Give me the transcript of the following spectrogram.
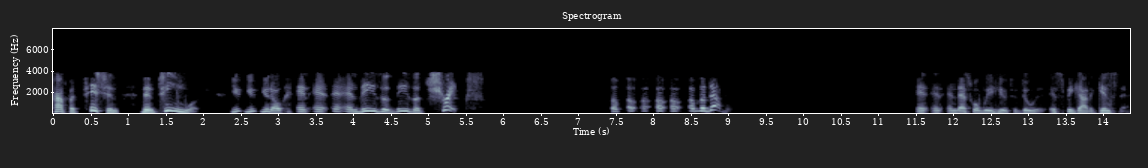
competition than teamwork. You, you, you know, and, and, and these are, these are tricks of, of, of, of the devil. And, and, and that's what we're here to do is speak out against that.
